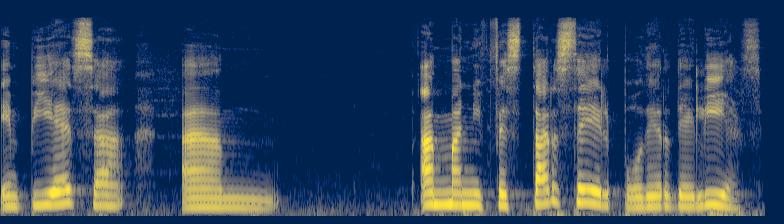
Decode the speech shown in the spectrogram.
empieza a, a manifestarse el poder de Elías.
